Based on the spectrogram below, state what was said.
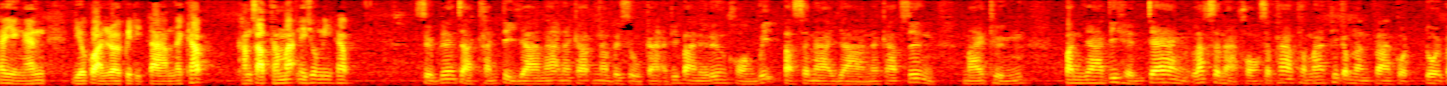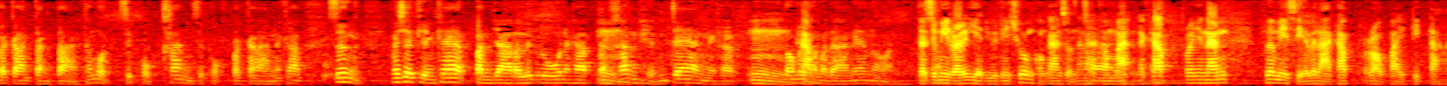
ถ้าอย่างนั้นเดี๋ยวก่อนเราไปติดตามนะครับคำศัพท์ธรรมะในช่วงนี้ครับสืบเนื่องจากขันติญาณะนะครับนำไปสู่การอธิบายในเรื่องของวิปัสสนาญาณนะครับ ซึ่งหมายถึง ปัญญาที่เห็นแจ้งลักษณะของสภาพธรรมะที่กำลังปรากฏโดยประการต่างๆ ทั้งหมด 16 ขั้น 16 ประการนะครับ ซึ่งไม่ใช่เพียงแค่ปัญญาระลึกรู้นะครับ แต่อืมขั้นเห็นแจ้งนะครับอืมต้องไม่ครับธรรมดาแน่นอน แต่จะมีรายละเอียดอยู่ในช่วงของการสนทนาใช่ธรรมะนะครับ เพราะฉะนั้นเพื่อไมีเสียเวลาครับ เราไปติดตาม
